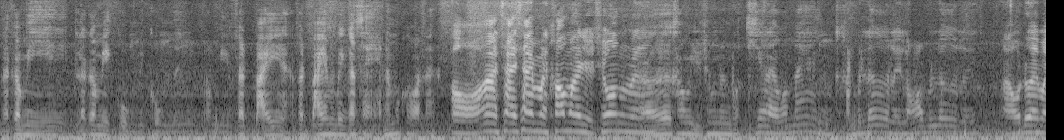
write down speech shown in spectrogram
แล้วก็มีแล้วก็มีกลุ่มอีกกลุ่มหนึ่งก็มีแฟตไบค์เนี่ยแฟตไบค์มันเป็นกระแสนะเมื่อก่อนนะอ๋ออ่าใช่ใช่มันเข้ามาอยู่ช่วงหนึง เออเข้ามาอยู่ช่วงหนึงรถเที่ยอะไรว่าแม่งคันเบลเลอร์เลยล้อเบลเลอร์เลย เอาด้วยไหม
